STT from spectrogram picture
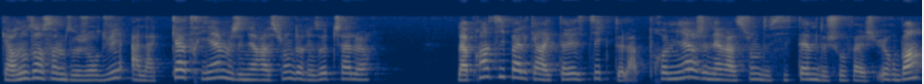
car nous en sommes aujourd'hui à la quatrième génération de réseaux de chaleur. La principale caractéristique de la première génération de systèmes de chauffage urbain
